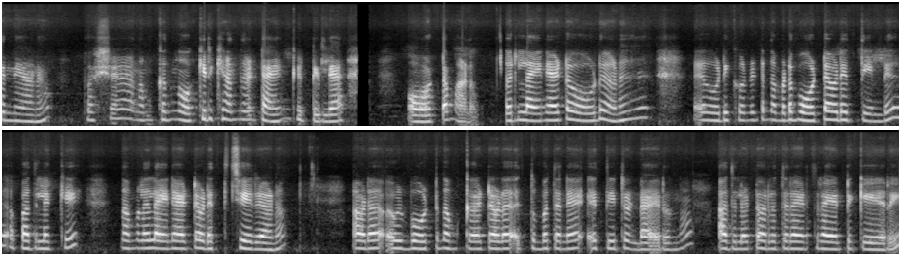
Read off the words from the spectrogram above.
തന്നെയാണ്. പക്ഷേ നമുക്കത് നോക്കിയിരിക്കാനൊന്നും ടൈം കിട്ടില്ല. ഓട്ടമാണ്. ഒരു ലൈനായിട്ട് ഓടുകയാണ്. ഓടിക്കൊണ്ടിട്ട് നമ്മുടെ ബോട്ട് അവിടെ എത്തിയിട്ടുണ്ട്. അപ്പോൾ അതിലൊക്കെ നമ്മൾ ലൈനായിട്ട് അവിടെ എത്തിച്ചേരുകയാണ്. അവിടെ ഒരു ബോട്ട് നമുക്കായിട്ട് അവിടെ എത്തുമ്പോൾ തന്നെ എത്തിയിട്ടുണ്ടായിരുന്നു. അതിലോട്ട് ഓരോരുത്തരായിട്ട് കയറി.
